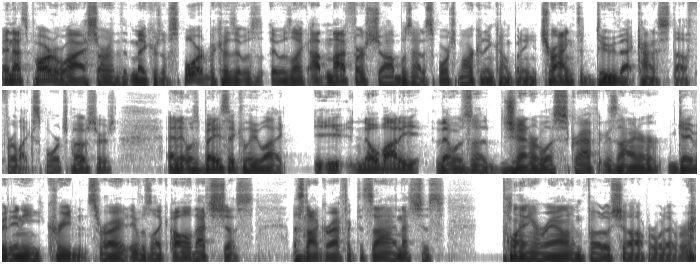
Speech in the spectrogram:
and that's part of why I started the Makers of Sport because it was it was like I, my first job was at a sports marketing company trying to do that kind of stuff for like sports posters, and it was basically like you, nobody that was a generalist graphic designer gave it any credence, right? It was like, oh, that's just that's not graphic design, that's just playing around in Photoshop or whatever.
